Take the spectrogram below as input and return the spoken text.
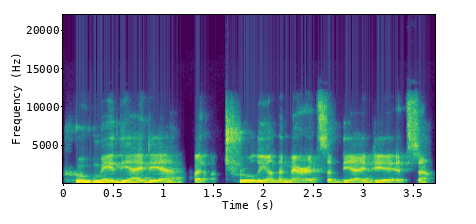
who made the idea, but truly on the merits of the idea itself.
